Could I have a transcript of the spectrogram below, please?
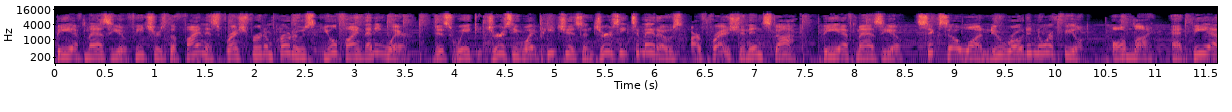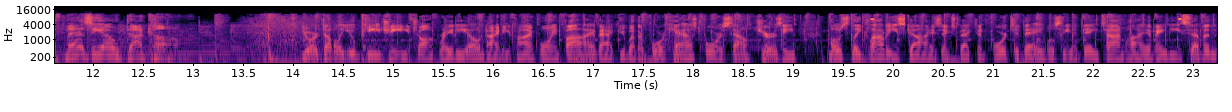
BF Mazzeo features the finest fresh fruit and produce you'll find anywhere. This week, Jersey white peaches and Jersey tomatoes are fresh and in stock. BF Mazzeo, 601 New Road in Northfield. Online at bfmazzeo.com. Your WPG Talk Radio 95.5 AccuWeather forecast for South Jersey. Mostly cloudy skies expected for today. We'll see a daytime high of 87.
